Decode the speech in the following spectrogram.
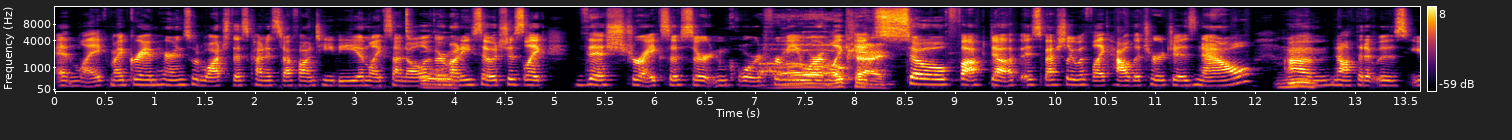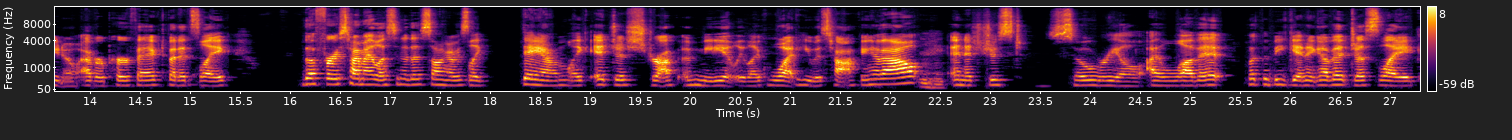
and like my grandparents would watch this kind of stuff on tv and like send all of their money so it's just like this strikes a certain chord for me where i'm Oh, like okay. it's so fucked up especially with like how the church is now Mhm. um not that it was you know ever perfect but it's like the first time i listened to this song i was like damn like it just struck immediately like what he was talking about Mhm. and it's just so real i love it but the beginning of it just like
